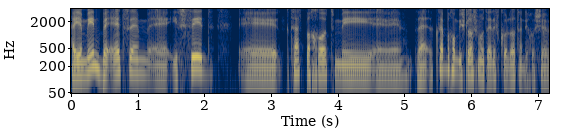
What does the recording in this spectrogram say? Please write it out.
הימין בעצם אה, הפסיד אה, קצת פחות מ... אה, זה היה קצת פחות מ-300 אלף קולות, אני חושב,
